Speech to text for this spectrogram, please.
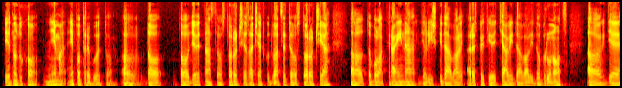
Jednoducho nema, nepotrebujú to. Do toho 19. storočia, začiatku 20. storočia to bola krajina, kde líšky dávali, respektíve ťavy dávali dobrú noc, kde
